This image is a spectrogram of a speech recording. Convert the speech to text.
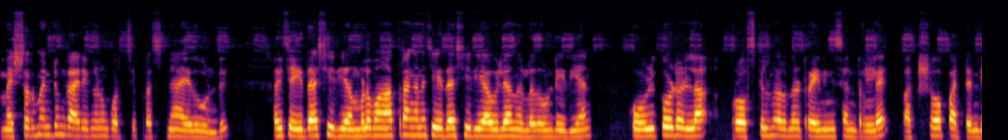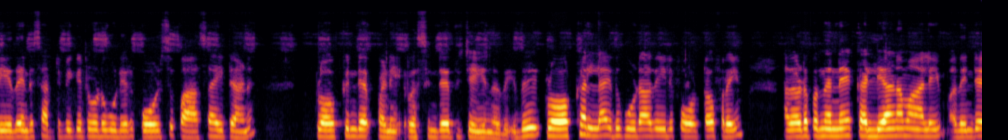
മെഷർമെന്റും കാര്യങ്ങളും കുറച്ച് പ്രശ്നമായതുകൊണ്ട് അത് ചെയ്താൽ ശരിയാ നമ്മൾ മാത്രം അങ്ങനെ ചെയ്താൽ ശരിയാവില്ല എന്നുള്ളത് കൊണ്ട് ഇത് ഞാൻ കോഴിക്കോടുള്ള റോസ്കിൽ എന്ന് പറയുന്ന ട്രെയിനിങ് സെന്ററിലെ വർക്ക്ഷോപ്പ് അറ്റൻഡ് ചെയ്ത് എന്റെ സർട്ടിഫിക്കറ്റോട് കൂടി ഒരു കോഴ്സ് പാസ്സായിട്ടാണ് ക്ലോക്കിന്റെ പണി റെസിന്റെ ചെയ്യുന്നത്. ഇത് ക്ലോക്കല്ല ഇത് കൂടാതെ ഇതിൽ ഫോട്ടോ ഫ്രെയിം അതോടൊപ്പം തന്നെ കല്യാണമാലയും അതിന്റെ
